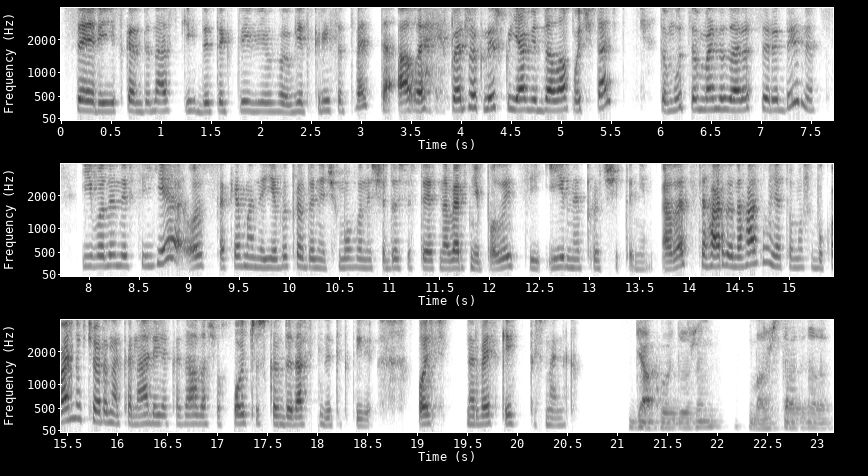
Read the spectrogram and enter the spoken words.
серії скандинавських детективів від Кріса Тветта, але першу книжку я віддала почитати, тому це в мене зараз середини. І вони не всі є. Ось таке в мене є виправдання, чому вони ще досі стоять на верхній полиці і не прочитані. Але це гарне нагадування, тому що буквально вчора на каналі я казала, що хочу скандинавських детективів. Ось норвезький письменник. Дякую дуже. Можеш ставити надо.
